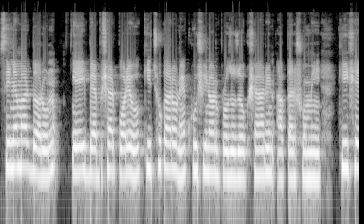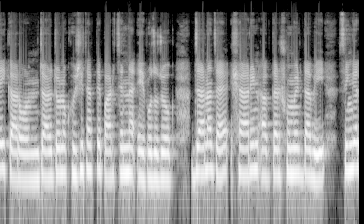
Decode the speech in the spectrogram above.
সিনেমার দরুন এই ব্যবসার পরেও কিছু কারণে খুশি নন প্রযোজক শাহরিন আক্তার সুমি। কি সেই কারণ? যার জন্য খুশি থাকতে পারছেন না এই প্রযোজক। জানা যায়, শাহরিন আক্তার সুমির দাবি, সিঙ্গেল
